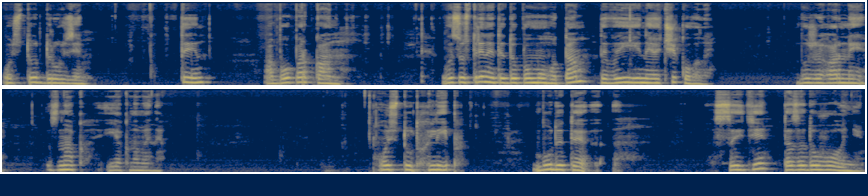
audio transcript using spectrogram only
Ось тут, друзі, тин або паркан. Ви зустрінете допомогу там, де ви її не очікували. Дуже гарний знак, як на мене. Ось тут хліб. Будете ситі та задоволені.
